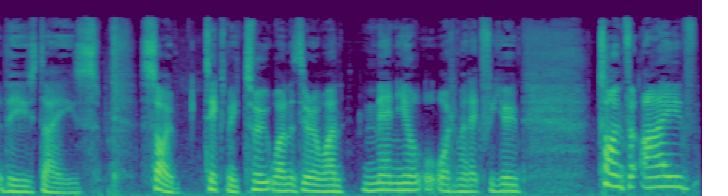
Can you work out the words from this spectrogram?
these days. So, text me 2101 manual or automatic for you. Time for I've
